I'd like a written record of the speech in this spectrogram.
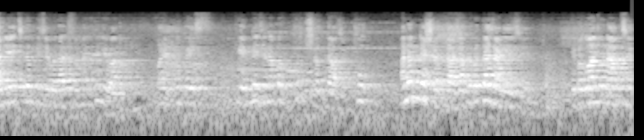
આજે એ જ કરવી છે, વધારે સમય નથી લેવાનો. પણ એટલું કહીશ કે એમને જેના પર ખૂબ શ્રદ્ધા છે, ખૂબ. અનન્ય શ્રદ્ધા છે. આપણે બધા જાણીએ છીએ કે ભગવાનનું નામ છે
